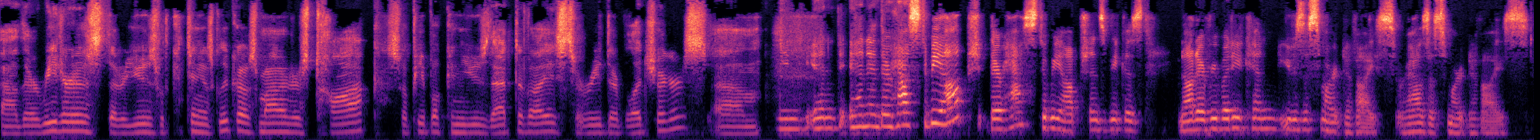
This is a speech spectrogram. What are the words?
uh, their readers that are used with continuous glucose monitors talk so people can use that device to read their blood sugars um, and, and, and there has to be option there has to be options because not everybody can use a smart device or has a smart device.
